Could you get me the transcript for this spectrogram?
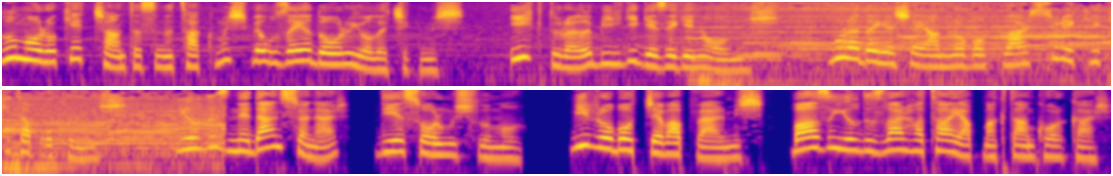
Lumo roket çantasını takmış ve uzaya doğru yola çıkmış. İlk durağı bilgi gezegeni olmuş. Burada yaşayan robotlar sürekli kitap okurmuş. Yıldız neden söner, diye sormuş Lumo. Bir robot cevap vermiş, bazı yıldızlar hata yapmaktan korkar.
